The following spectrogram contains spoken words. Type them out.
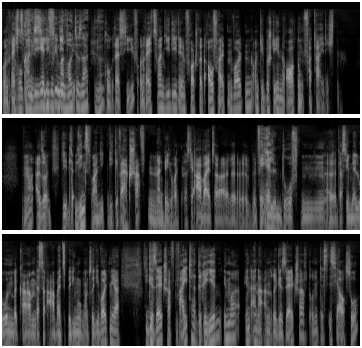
Und rechts waren diejenigen, wie man heute sagt, ne? progressiv. Und rechts waren die, die den Fortschritt aufhalten wollten und die bestehende Ordnung verteidigten. Ja, also die, links waren die, die Gewerkschaften, ne, die wollten, dass die Arbeiter äh, wählen durften, äh, dass sie mehr Lohn bekamen, bessere Arbeitsbedingungen und so. Die wollten ja die Gesellschaft weiter drehen, immer in eine andere Gesellschaft. Und es ist ja auch so,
